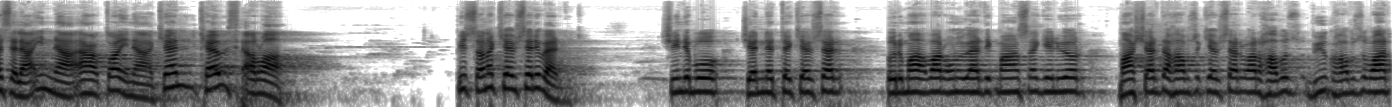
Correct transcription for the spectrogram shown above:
Mesela inna a'tayna kel kevsera. Biz sana Kevser'i verdik. Şimdi bu cennette Kevser ırmağı var, onu verdik manasına geliyor. Mahşerde havzu Kevser var, havuz, büyük havuzu var.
